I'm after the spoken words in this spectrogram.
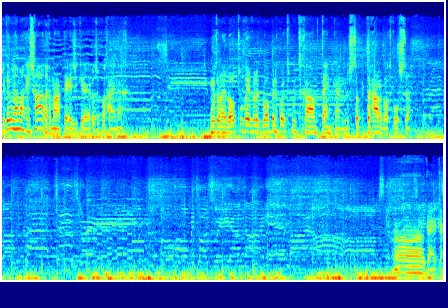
Ik heb hem helemaal geen schade gemaakt deze keer. Dat is ook wel geinig. Ik moet alleen wel toegeven dat ik wel binnenkort moet gaan tanken. Dus dat, dat gaat me wat kosten. Uh, kijken.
